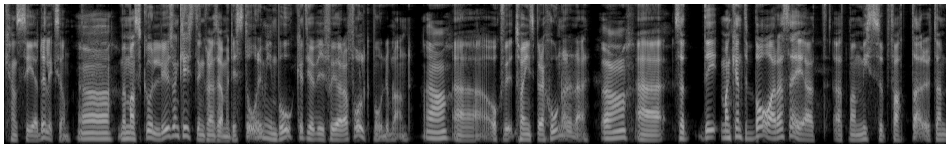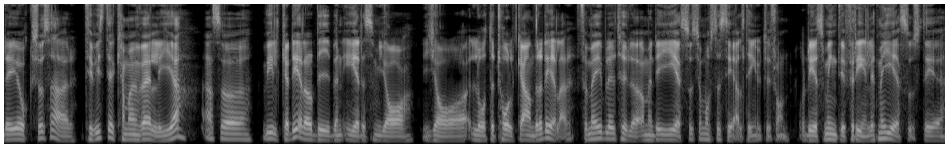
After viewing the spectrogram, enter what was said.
kan se det liksom. Ja, Men man skulle ju som kristen kunna säga, men det står i min bok att vi får göra folkmord ibland. ja, Eh, och ta inspiration av det där. ja. Eh, så det, man kan inte bara säga att, att man missuppfattar, utan det är ju också så här, till viss del kan man välja, alltså vilka delar av Bibeln är det som jag, jag låter tolka andra delar? För mig blir det tydligt, ja men det är Jesus jag måste se allting utifrån. Och det som inte är förenligt med Jesus, det,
